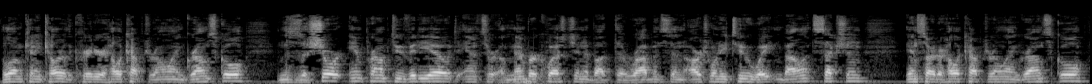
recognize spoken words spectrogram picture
Hello, I'm Kenny Keller, the creator of Helicopter Online Ground School, and this is a short impromptu video to answer a member question about the Robinson R22 weight and balance section inside our Helicopter Online Ground School.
